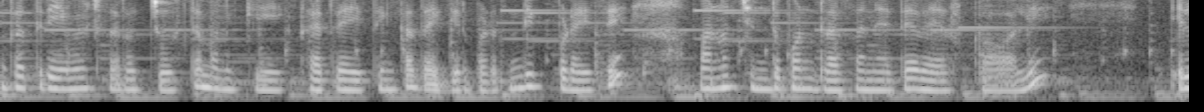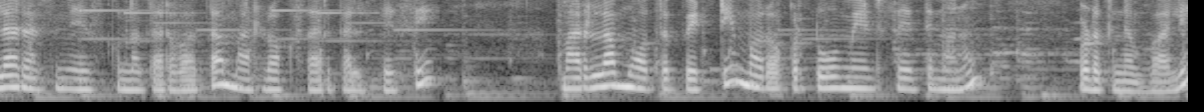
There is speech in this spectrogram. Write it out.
ఇంకా త్రీ మినిట్స్ తర్వాత చూస్తే మనకి కర్రీ అయితే ఇంకా దగ్గర పడుతుంది. ఇప్పుడైతే మనం చింతపండు రసాన్ని అయితే వేసుకోవాలి. ఇలా రసం వేసుకున్న తర్వాత మరలా ఒకసారి కలిపేసి మరలా మూత పెట్టి మరొక టూ మినిట్స్ అయితే మనం ఉడకనివ్వాలి.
